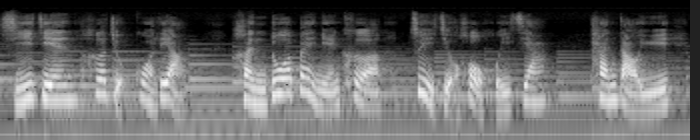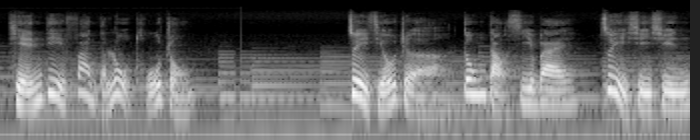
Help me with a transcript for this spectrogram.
席间喝酒过量，很多拜年客醉酒后回家，瘫倒于田地饭的路途中。醉酒者东倒西歪，醉醺醺，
